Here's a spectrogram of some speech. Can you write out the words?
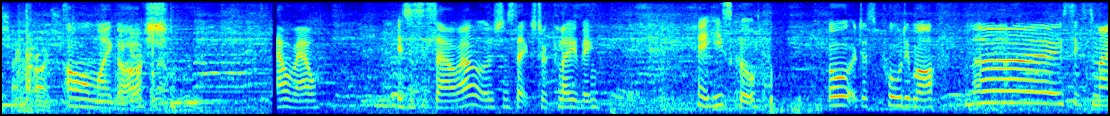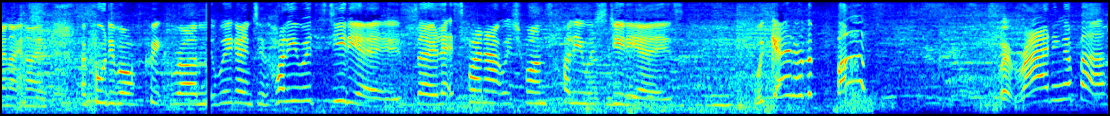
Same price. Oh my gosh. Sourel. Is this a Sourel or is just extra clothing? Hey, he's cool. Oh, I just pulled him off. No, $69.99. I pulled him off, quick run. We're going to Hollywood Studios. So let's find out which one's Hollywood Studios. We're going on the bus. We're riding a bus.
